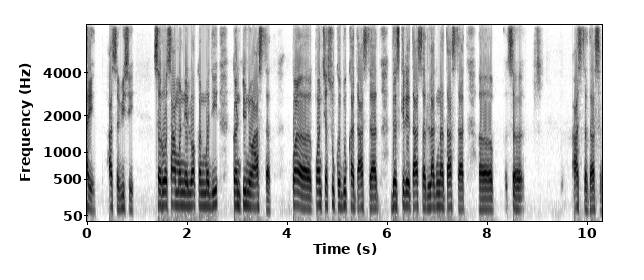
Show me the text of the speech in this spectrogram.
आहेत असा विषय. सर्वसामान्य लोकांमध्ये कंटिन्यू असतात. को- कोणत्या सुख दुःखात असतात दसकिरेत असतात लग्नात असतात असतात असं.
